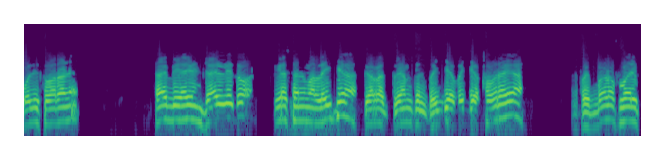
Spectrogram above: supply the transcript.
પોલીસ વાળાને સાહેબે આવીને જાળી લીધો. સ્ટેશનમાં લઈ ગયા પેલા પ્રેમથી ભજીયા ભજીયા ખવડાયા પછી બરફ વાળી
